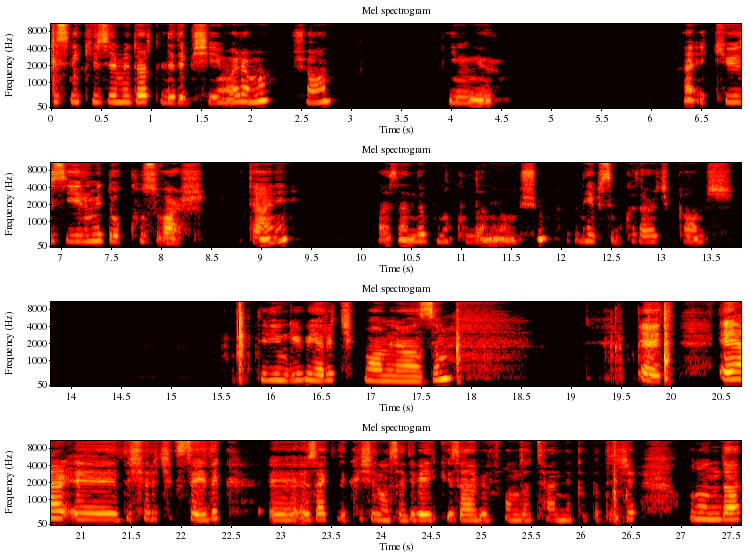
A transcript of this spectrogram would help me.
Kesin 224 ile de bir şeyim var ama şu an bilmiyorum. Ha, 229 var bir tane. Bazen de bunu kullanıyormuşum. Bakın hepsi bu kadarcık kalmış. Dediğim gibi bir yere çıkmam lazım. Evet. Eğer e, dışarı çıksaydık e, özellikle kışın olsaydı belki güzel bir fondötenle kapatıcı. Bunun da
